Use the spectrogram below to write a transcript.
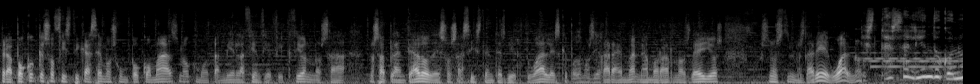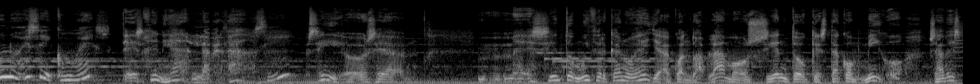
Pero a poco que sofisticásemos un poco más, ¿no? como también la ciencia ficción nos ha, nos ha planteado de esos asistentes virtuales, que podemos llegar a enamorarnos de ellos, pues nos, nos daría igual, ¿no? Estás saliendo con uno ese, ¿y cómo es? Es genial, la verdad. ¿Sí? Sí, o sea... Me siento muy cercano a ella. Cuando hablamos, siento que está conmigo, ¿sabes?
